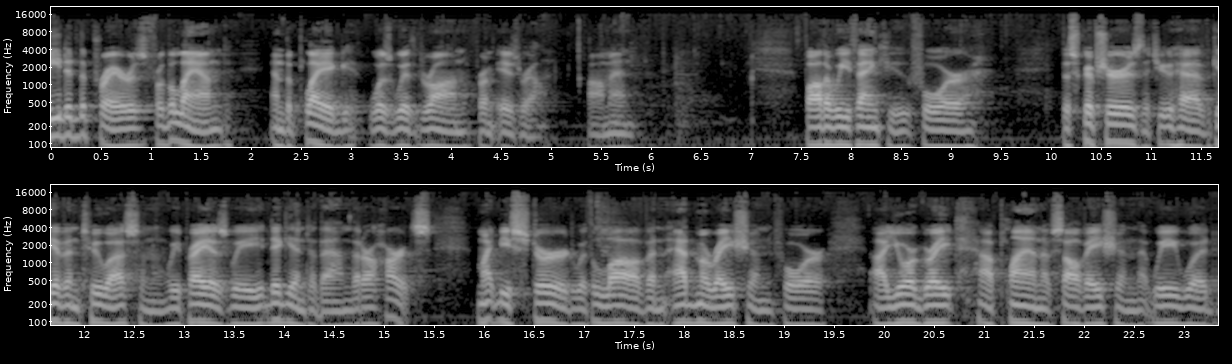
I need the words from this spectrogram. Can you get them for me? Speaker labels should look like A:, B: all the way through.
A: heeded the prayers for the land, and the plague was withdrawn from Israel. Amen. Father, we thank you for the scriptures that you have given to us, and we pray as we dig into them that our hearts might be stirred with love and admiration for uh, your great uh, plan of salvation, that we would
